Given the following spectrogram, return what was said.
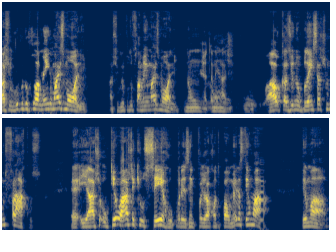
Acho o grupo do Flamengo mais mole. Acho o grupo do Flamengo mais mole. Não, eu também não, acho. O Alcas e o Nublense acho muito fracos. É, e acho, o que eu acho é que o Cerro, por exemplo, que foi jogar contra o Palmeiras, tem uma, tem uma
